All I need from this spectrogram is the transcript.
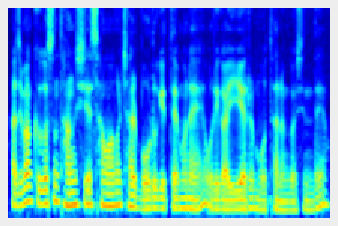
하지만 그것은 당시의 상황을 잘 모르기 때문에 우리가 이해를 못하는 것인데요.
